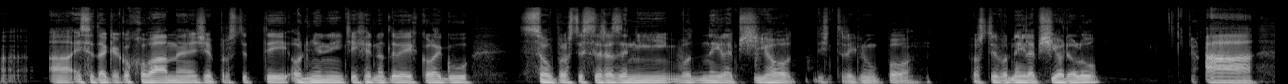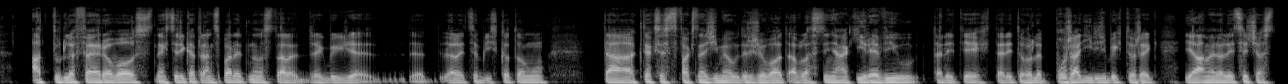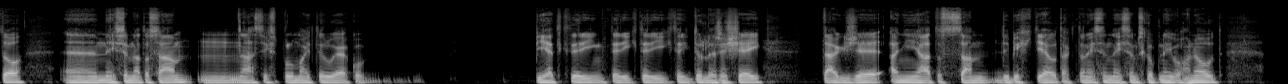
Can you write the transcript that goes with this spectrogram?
a i se tak jako chováme, že prostě ty odměny těch jednotlivých kolegů jsou prostě seřazený od nejlepšího, když to řeknu po, prostě od nejlepšího dolů a a tuhle férovost, nechci říkat transparentnost, ale řekl bych, že velice blízko tomu, tak, tak se fakt snažíme udržovat a vlastně nějaký review tady, těch, tady tohohle pořadí, když bych to řekl, děláme velice často. E, nejsem na to sám, mm, nás těch spolumajitelů je jako pět, který, který, který, který tohle řešejí, takže ani já to sám, kdybych chtěl, tak to nejsem, nejsem schopný vohnout.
